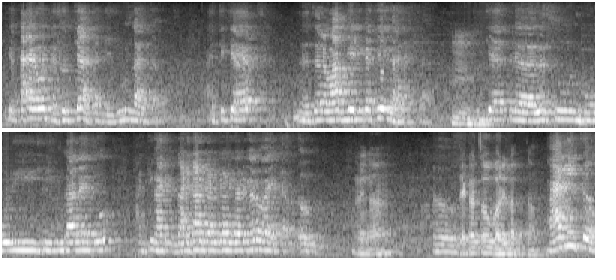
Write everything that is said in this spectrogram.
तिथे काय होत नाही स्वच्छ असतात ते धुवून घालतात. आणि तिच्यात जरा वाफ गेली का तेल घालायचा. त्यात लसूण मोहरी हिंग घालायचो आणि ती गाड गाड गाड गाड गाड गाड गाड व्हायचा. आहे ना हो. त्याका चव भारी लागता भारी चव.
